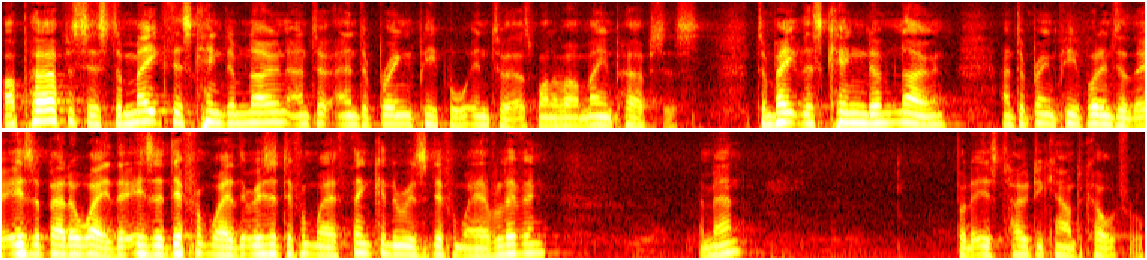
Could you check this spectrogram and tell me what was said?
Our purpose is to make this kingdom known and to, and to bring people into it. That's one of our main purposes to make this kingdom known and to bring people into it. There is a better way. There is a different way. There is a different way of thinking. There is a different way of living. Amen? But it is totally countercultural.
